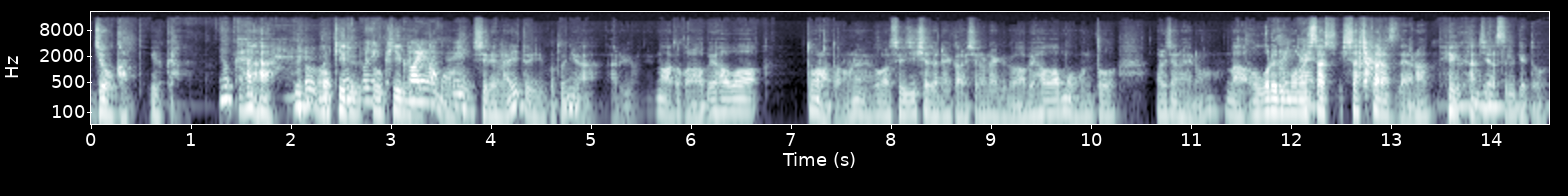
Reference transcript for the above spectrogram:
浄化っていうか 起きる起きるのかもしれないということにはなるよね。まあだから安倍派はどうなんだろうね僕は政治記者じゃないから知らないけど安倍派はもう本当あれじゃないの？まあおごれるもの久し久しからずだよなっていう感じはするけど。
